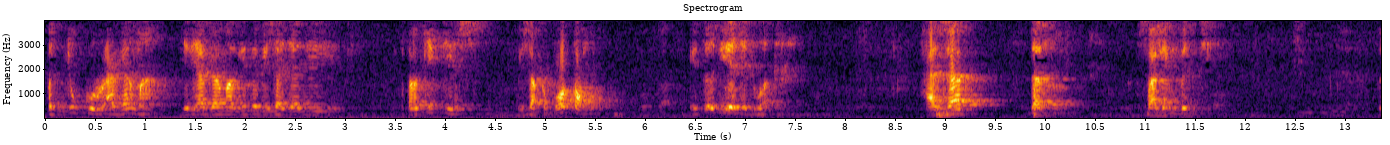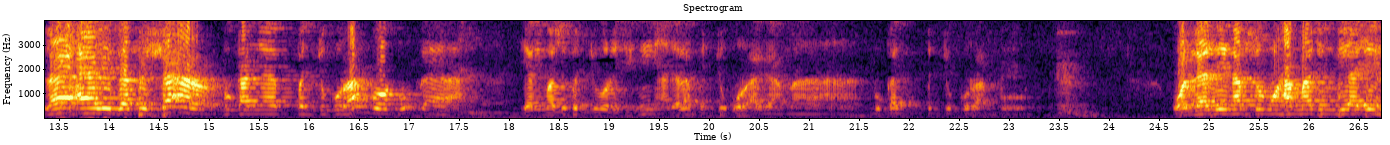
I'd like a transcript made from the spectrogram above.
pencukur agama jadi agama kita bisa jadi terkikis bisa kepotong itu dia nih dua hasad dan saling benci La aligatu syar bukannya pencukur rambut, bukan. Yang dimaksud pencukur di sini adalah pencukur agama, bukan pencukur rambut. Wallazi nafsu Muhammadin biyadih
